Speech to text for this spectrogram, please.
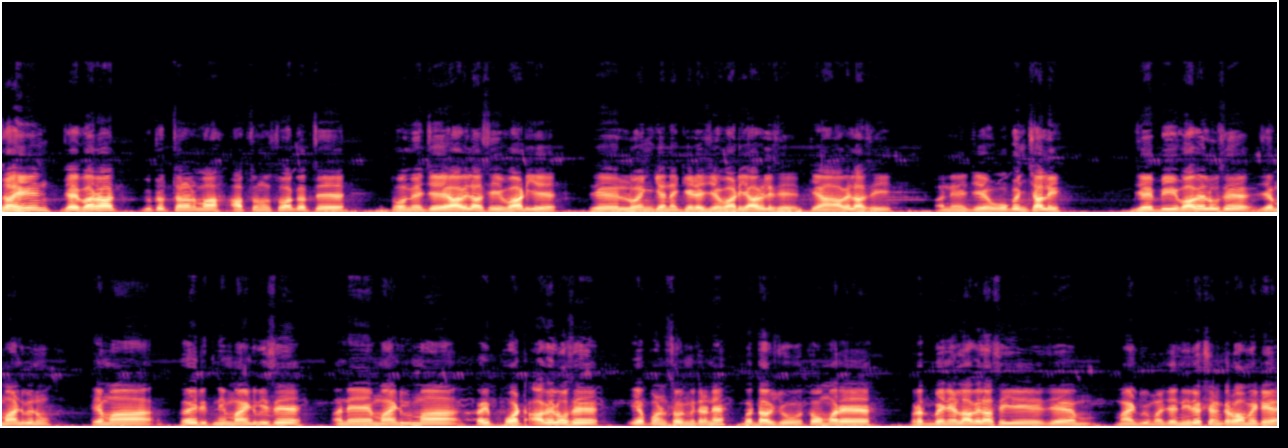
જય હિન્દ, જય ભારત યુટ્યુબ ચેનલમાં આપ સૌનું સ્વાગત છે. તો અમે જે આવેલા છીએ વાડીએ, જે લોંગિયાના કેડે જે વાડી આવેલી છે, ત્યાં આવેલા છીએ. અને જે ઓગણચાલી જે બી વાવેલું છે, જે માંડવીનું, તેમાં કઈ રીતની માંડવી છે અને માંડવીમાં કઈ ફોટ આવેલો છે, એ પણ સૌ મિત્રને બતાવીશું. તો અમારે ભરતભાઈને લાવેલા છીએ જે માંડવીમાં જે નિરીક્ષણ કરવા માટે.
